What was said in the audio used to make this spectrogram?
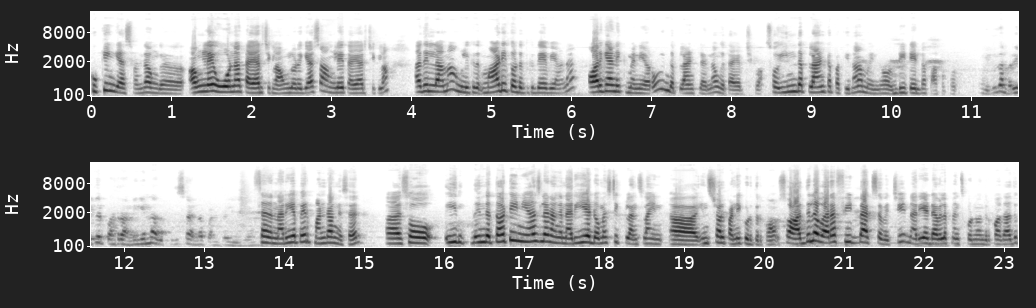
குக்கிங் கேஸ் வந்து அவங்க அவங்களே ஓனா தயாரிச்சுக்கலாம். அவங்களோட கேஸ் அவங்களே தயாரிச்சுக்கலாம். அது இல்லாமல் அவங்களுக்கு மாடி தோட்டத்துக்கு தேவையான ஆர்கானிக் மெனியரும் இந்த பிளான்ட்ல இருந்து அவங்க தயாரிச்சுக்கலாம். ஸோ இந்த பிளான்ட்டை பற்றி தான் நம்ம இன்னும் டீட்டெயிலாக பார்க்க போகிறோம் இதுதான் நிறைய பேர் பண்றாங்க. நீங்க என்ன அது புதுசா என்ன பண்றீங்க? சார் நிறைய பேர் பண்றாங்க சார். ஸோ இந்த தேர்ட்டீன் இயர்ஸ்ல நாங்கள் நிறைய டொமஸ்டிக் பிளான்ஸ்லாம் இன்ஸ்டால் பண்ணி கொடுத்துருக்கோம். ஸோ அதில் வர ஃபீட்பேக்ஸை வச்சு நிறைய டெவலப்மெண்ட்ஸ் கொண்டு வந்திருக்கோம். அதாவது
